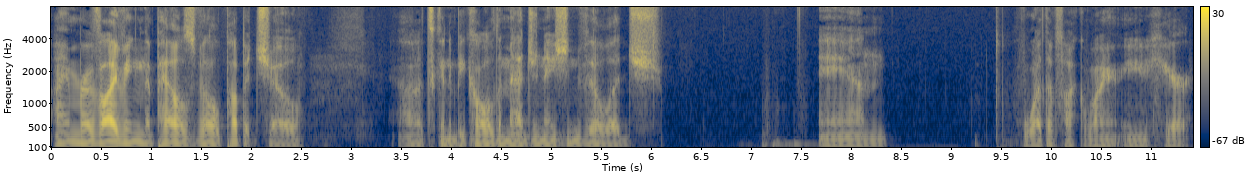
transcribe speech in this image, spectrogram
I'm reviving the Palsville Puppet Show. Uh, it's going to be called Imagination Village. And what the fuck? Why aren't you here?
